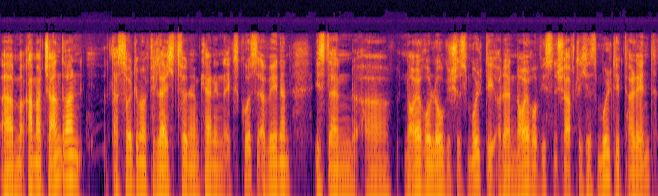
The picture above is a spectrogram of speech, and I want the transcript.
Ähm, Ramachandran, das sollte man vielleicht zu einem kleinen Exkurs erwähnen, ist ein äh, neurologisches Multi- oder ein neurowissenschaftliches Multitalent.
